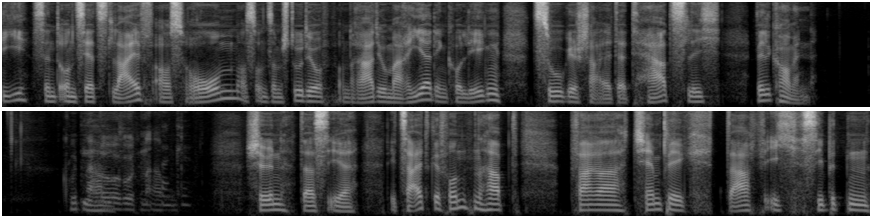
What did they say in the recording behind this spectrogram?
Die sind uns jetzt live aus Rom, aus unserem Studio von Radio Maria, den Kollegen, zugeschaltet. Herzlich willkommen. Guten Abend. Hallo, guten Abend. Danke. Schön, dass ihr die Zeit gefunden habt. Pfarrer Czempik, darf ich Sie bitten,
